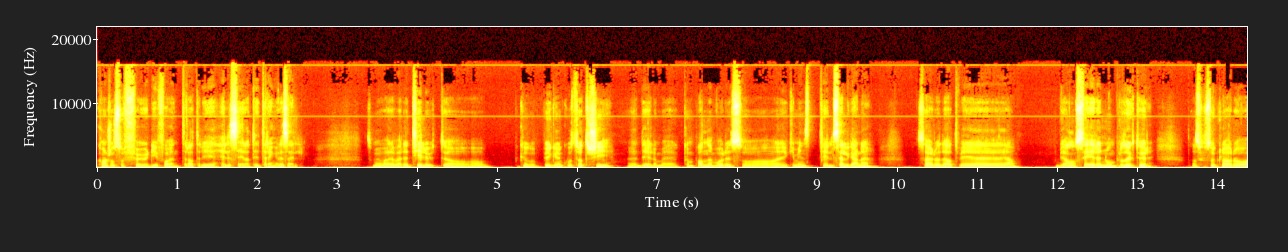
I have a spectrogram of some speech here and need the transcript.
Kanskje også før de forventer at de heller ser at de trenger det selv. Så vi må være tidlig ute og bygge en god strategi. Det gjelder med kampanjen vår og ikke minst til selgerne. Så er det jo det at vi, ja, vi annonserer noen produkter. Da skal vi også klare å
